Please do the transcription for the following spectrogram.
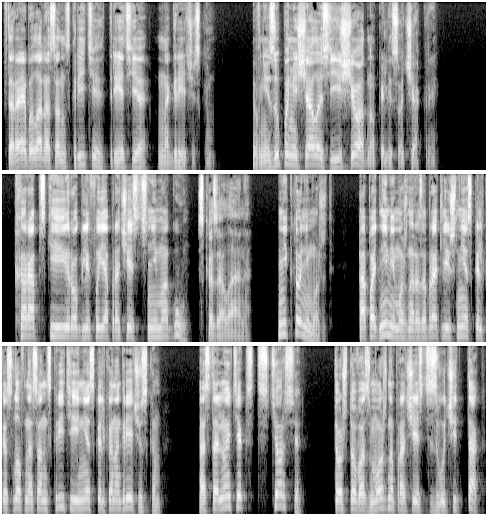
вторая была на санскрите, третья — на греческом. Внизу помещалось еще одно колесо чакры. «Харабские иероглифы я прочесть не могу», — сказала она. «Никто не может. А под ними можно разобрать лишь несколько слов на санскрите и несколько на греческом. Остальной текст стерся. То, что возможно прочесть, звучит так.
